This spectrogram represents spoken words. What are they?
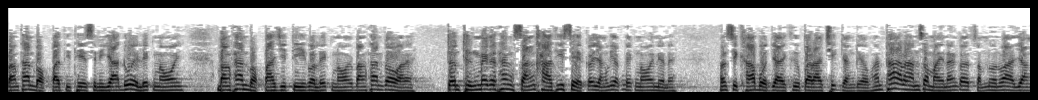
บางท่านบอกปฏิเทศนิยะด้วยเล็กน้อย บางท่านบอกปาจิตีก็เล็กน้อย บางท่านก็อะไร จนถึงแม้กระทั่งสังขาทิเศษก็ยังเรียกเล็กน้อยเนี่ยนะพันสิกขาบทใหญ่คือปราชิกอย่างเดียวพันพระอรหันต์สมัยนั้นก็สำนวนว่ายัง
